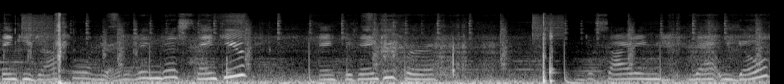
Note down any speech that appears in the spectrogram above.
Thank you, Joshua, when you're editing this. Thank you. Thank you, thank you for deciding that we go.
